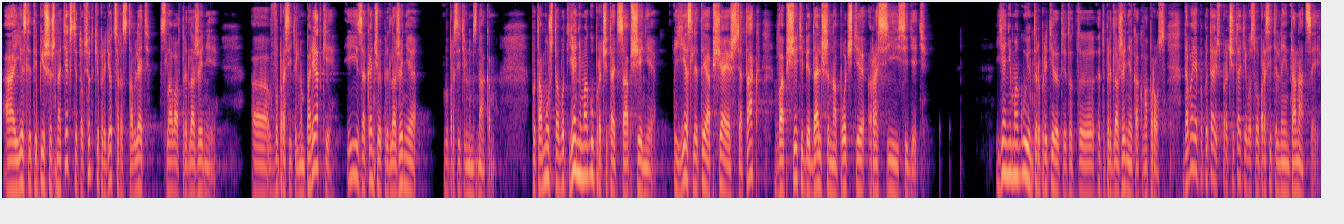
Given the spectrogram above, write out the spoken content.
А если ты пишешь на тексте, то все-таки придется расставлять слова в предложении э, в вопросительном порядке и заканчивать предложение вопросительным знаком. Потому что вот я не могу прочитать сообщение. Если ты общаешься так, вообще тебе дальше на почте России сидеть. Я не могу интерпретировать этот, э, это предложение как вопрос. Давай я попытаюсь прочитать его с вопросительной интонацией.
